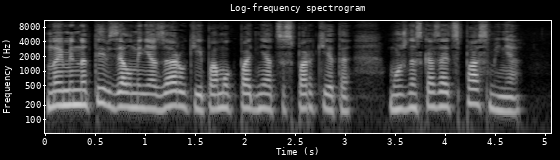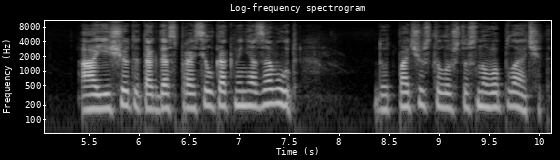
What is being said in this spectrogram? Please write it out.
Но именно ты взял меня за руки и помог подняться с паркета. Можно сказать, спас меня. А еще ты тогда спросил, как меня зовут. Дот почувствовала, что снова плачет.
